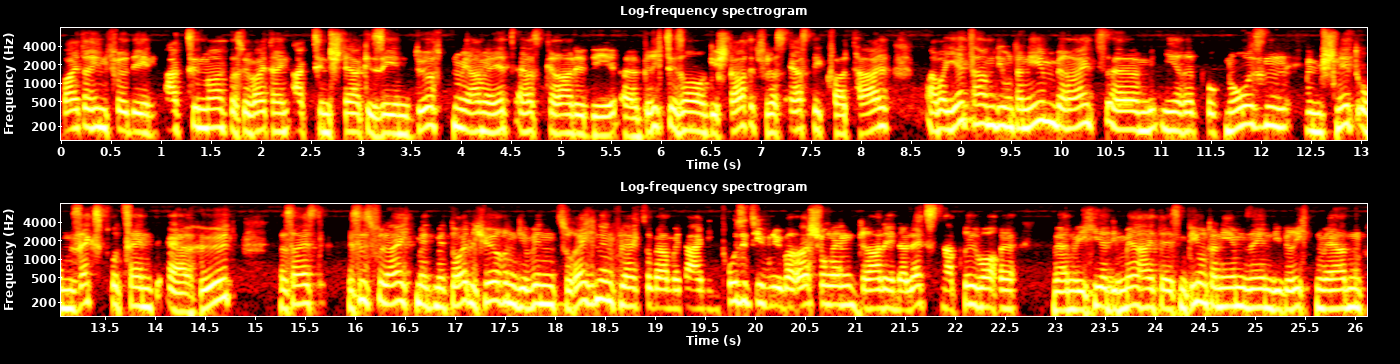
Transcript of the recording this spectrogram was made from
weiterhin für den Aktienmarkt, dass wir weiterhin Aktienstärke sehen dürften. Wir haben ja jetzt erst gerade die äh, Berichtssaison gestartet für das erste Quartal. Aber jetzt haben die Unternehmen bereits ähm, ihre Prognosen im Schnitt um sechs Prozent erhöht. Das heißt, es ist vielleicht mit, mit deutlich höheren Gewinnen zu rechnen, vielleicht sogar mit einigen positiven Überraschungen. Gerade in der letzten Aprilwoche werden wir hier die Mehrheit der S&P-Unternehmen sehen, die berichten werden.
